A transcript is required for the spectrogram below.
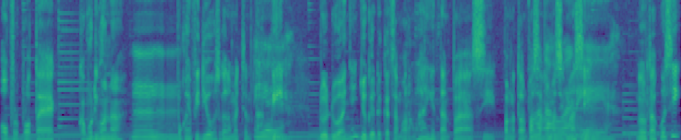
overprotect. Kamu di mana? Hmm, pokoknya video segala macam. Iya, tapi iya. dua-duanya juga deket sama orang lain tanpa si pengetahuan pasangan masing-masing. Iya, iya. menurut aku sih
